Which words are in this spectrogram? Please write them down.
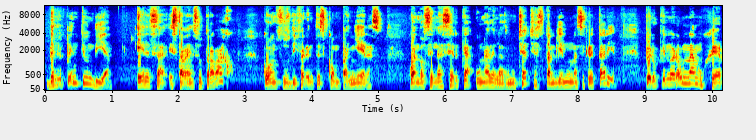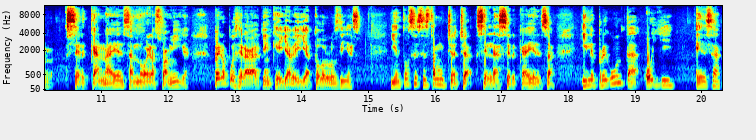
de repente un día Elsa estaba en su trabajo con sus diferentes compañeras cuando se le acerca una de las muchachas, también una secretaria, pero que no era una mujer cercana a Elsa, no era su amiga, pero pues era alguien que ella veía todos los días. Y entonces esta muchacha se le acerca a Elsa y le pregunta, oye, Elsa,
